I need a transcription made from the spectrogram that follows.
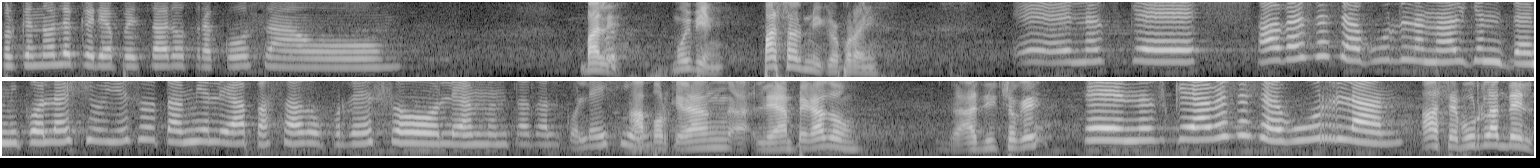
porque no le quería prestar otra cosa o... Vale, muy bien. Pasa el micro por ahí. Eh, es que a veces se burlan a alguien de mi colegio y eso también le ha pasado, por eso le han montado al colegio. Ah, porque le han, le han pegado. ¿Has dicho qué? Eh, es que a veces se burlan, Ah, se burlan del...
